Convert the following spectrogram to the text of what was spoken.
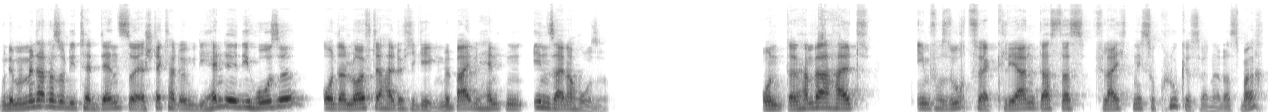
Und im Moment hat er so die Tendenz, so er steckt halt irgendwie die Hände in die Hose und dann läuft er halt durch die Gegend mit beiden Händen in seiner Hose. Und dann haben wir halt ihm versucht zu erklären, dass das vielleicht nicht so klug ist, wenn er das macht.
